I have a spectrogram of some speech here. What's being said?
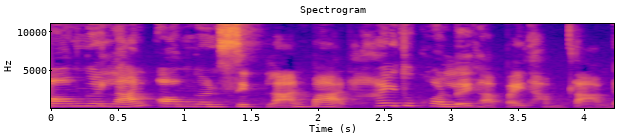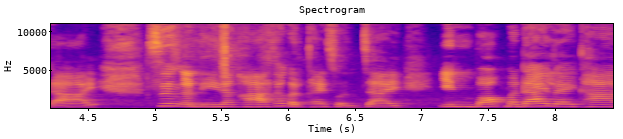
ออมเงินล้านออมเงิน 10 ล้านบาทให้ทุกคนเลยค่ะไปทำตามได้ ซึ่งอันนี้นะคะถ้าเกิดใครสนใจอินบ็อกมาได้เลยค่ะ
